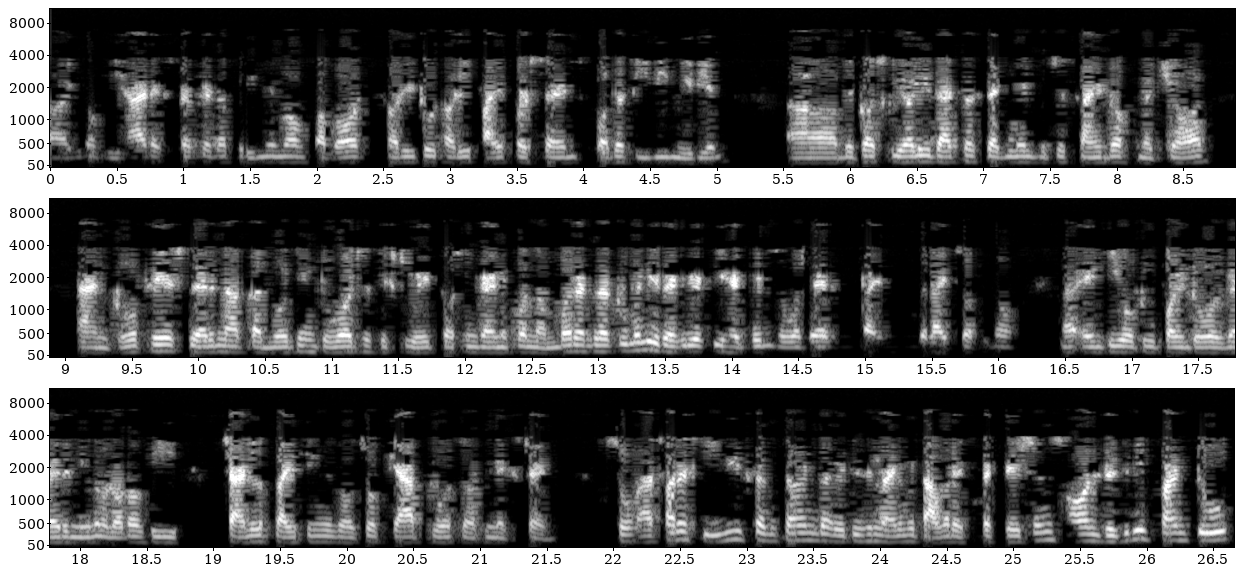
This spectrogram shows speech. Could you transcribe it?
Uh, you know, we had expected a premium of about 30 to 35 percent for the TV medium, uh, because clearly that's a segment which is kind of mature and growth rates therein are converging towards a 6 to 8 percent kind of a number. And there are too many regulatory headwinds over there, in the likes of you know NTO 2.0, wherein you know a lot of the channel pricing is also capped to a certain extent. So as far as TV is concerned, it is in line with our expectations. On digital front too,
